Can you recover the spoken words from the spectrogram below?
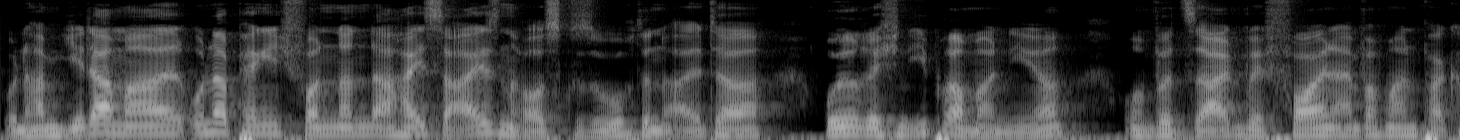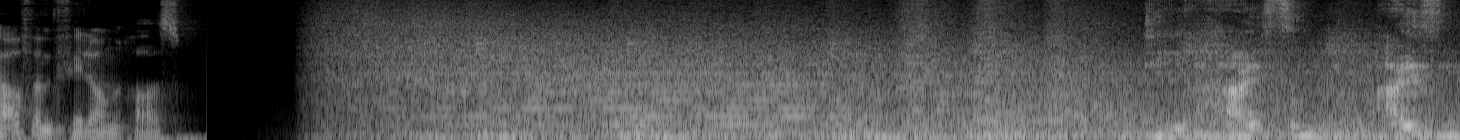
und haben jeder mal unabhängig voneinander heiße Eisen rausgesucht in alter Ulrich und würde sagen, wir feuern einfach mal ein paar Kaufempfehlungen raus. Die heißen Eisen.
